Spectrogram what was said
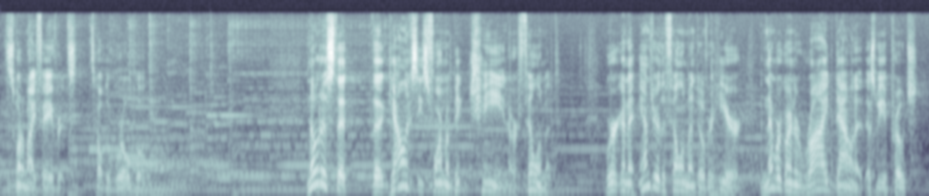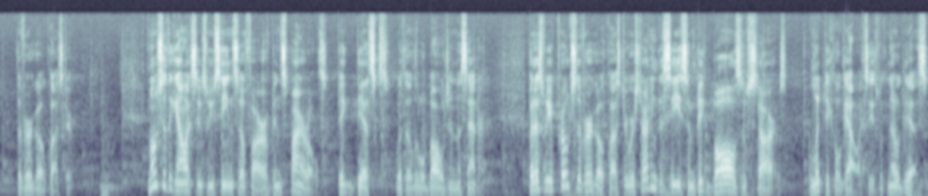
This is one of my favorites. It's called the Whirlpool. Notice that the galaxies form a big chain or filament. We're going to enter the filament over here, and then we're going to ride down it as we approach the Virgo cluster. Most of the galaxies we've seen so far have been spirals, big disks with a little bulge in the center. But as we approach the Virgo cluster, we're starting to see some big balls of stars, elliptical galaxies with no disk.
